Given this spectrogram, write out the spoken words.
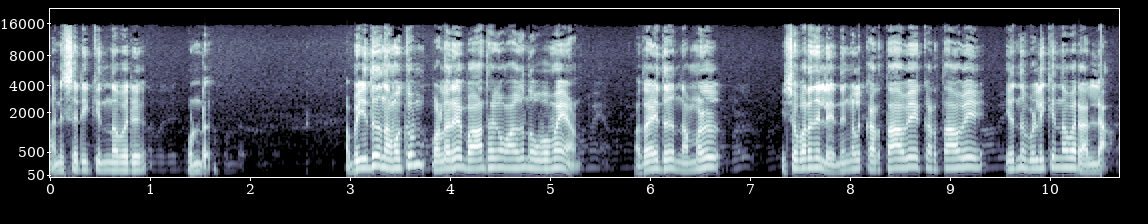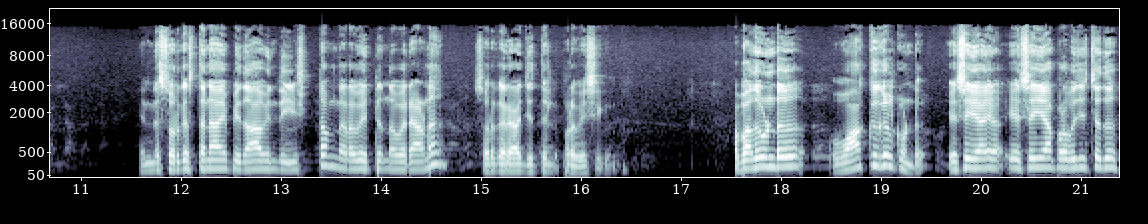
അനുസരിക്കുന്നവർ ഉണ്ട്. അപ്പൊ ഇത് നമുക്കും വളരെ ബാധകമാകുന്ന ഉപമയാണ്. അതായത് നമ്മൾ ഈശോ പറഞ്ഞില്ലേ നിങ്ങൾ കർത്താവേ കർത്താവേ എന്ന് വിളിക്കുന്നവരല്ല. എന്റെ സ്വർഗസ്ഥനായ പിതാവിന്റെ ഇഷ്ടം നിറവേറ്റുന്നവരാണ് സ്വർഗരാജ്യത്തിൽ പ്രവേശിക്കുന്നത്. അപ്പൊ അതുകൊണ്ട് വാക്കുകൾ കൊണ്ട് യശയ്യ യശയ്യ പ്രവചിച്ചത്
